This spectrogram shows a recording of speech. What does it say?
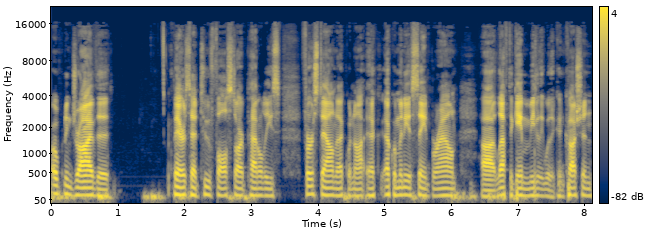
opening drive, the Bears had two false start penalties. First down, Equanimeous St. Brown uh, left the game immediately with a concussion.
